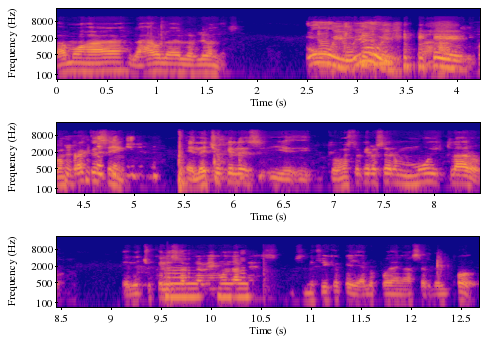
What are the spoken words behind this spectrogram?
vamos a la jaula de los leones. Uy, uy, uy. Ajá, keep on practicing. El hecho que les, y, y con esto quiero ser muy claro, el hecho que les salga bien una vez no significa que ya lo pueden hacer del todo.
